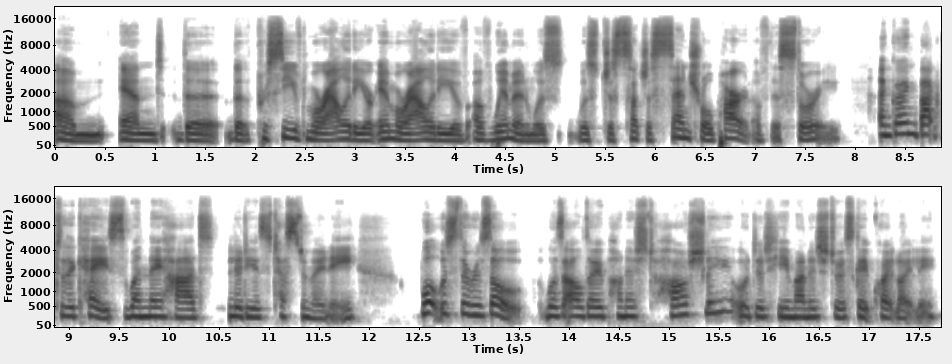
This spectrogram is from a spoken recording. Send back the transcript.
um, and the the perceived morality or immorality of of women was was just such a central part of this story. And going back to the case when they had Lydia's testimony, What was the result? Was Aldo punished harshly or did he manage to escape quite lightly?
